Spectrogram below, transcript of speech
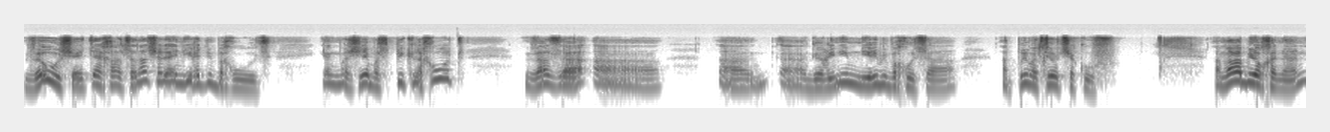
והוא שהייתה החרצנה שלהם נראית מבחוץ, כן, כמו שיהיה מספיק לחות, ואז הגרעינים נראים מבחוץ, הפרי מתחיל להיות שקוף. אמר רבי יוחנן,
